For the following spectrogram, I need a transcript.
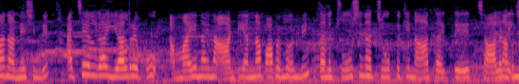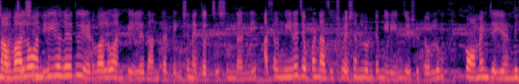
అని అనేసింది. యాక్చువల్గా ఇవాళ రేపు అమ్మాయినైనా ఆంటీ అన్న పాపమే ఉంది. తను చూసిన చూపుకి నాకైతే చాలా నాకు నవ్వాలో అనిపించలేదు ఎడవాలో అనిపించలేదు అంత టెన్షన్ అయితే వచ్చేసిందండి. అసలు మీరే చెప్పండి ఆ సిచ్యువేషన్లో ఉంటే మీరు ఏం చేసేటోళ్ళు? కామెంట్ చేయండి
